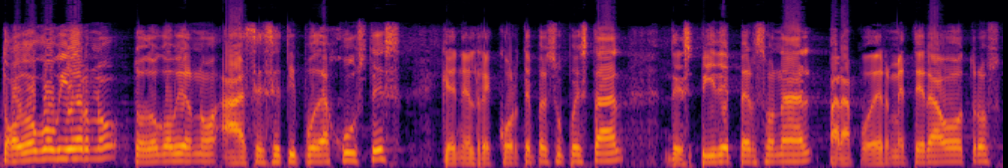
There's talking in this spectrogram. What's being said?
Todo gobierno, todo gobierno hace ese tipo de ajustes que en el recorte presupuestal despide personal para poder meter a otros.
